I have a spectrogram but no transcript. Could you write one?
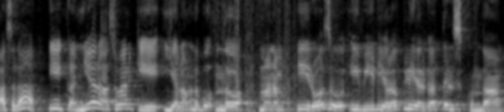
అసలు ఈ కన్యా రాశి వారికి ఎలా ఉండబోతుందో మనం ఈరోజు ఈ వీడియోలో క్లియర్గా తెలుసుకుందాం.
